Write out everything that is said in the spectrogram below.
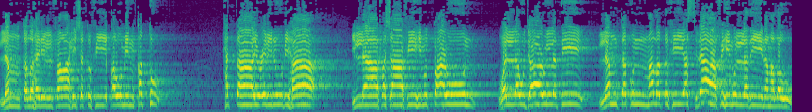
ലം തൽഹരിൽ ഫാഹിഷത്തു ഫീ ഖൗമിൻ ഖത്തു إلا فشى فيهم الطاعون والأوجاع التي لم تكن مضت في أسلافهم الذين مضوا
